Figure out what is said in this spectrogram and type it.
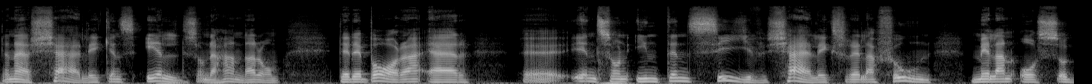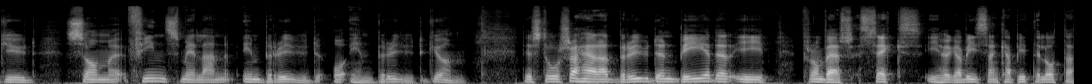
den här kärlekens eld som det handlar om. Där det bara är eh, en sån intensiv kärleksrelation mellan oss och Gud som finns mellan en brud och en brudgum. Det står så här att bruden beder i, från vers 6 i Höga Visan kapitel 8.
